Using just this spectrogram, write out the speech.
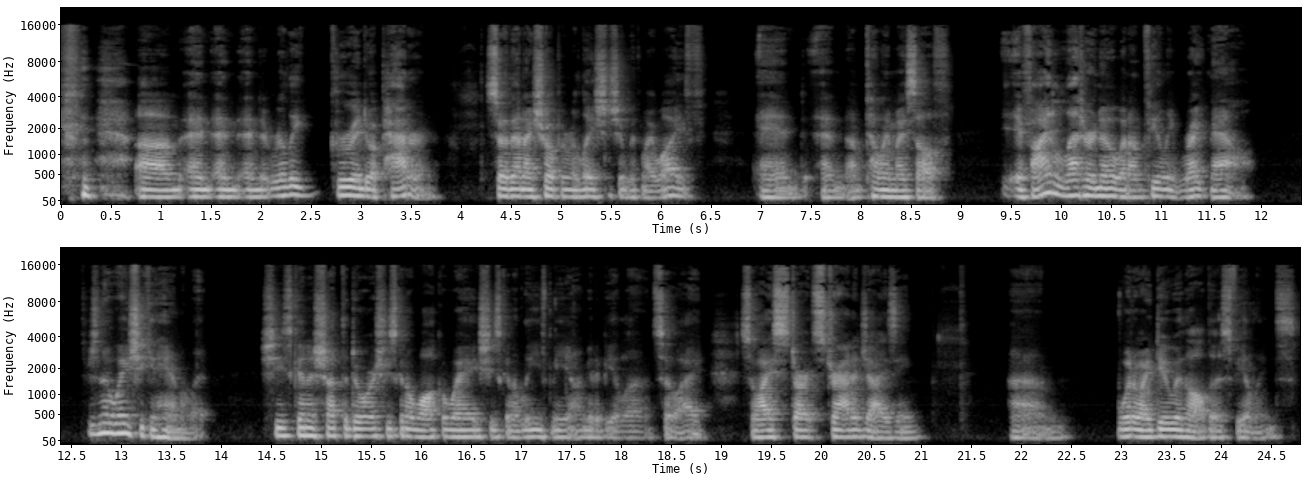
um, and, and, and it really grew into a pattern. So then I show up in relationship with my wife and, and I'm telling myself, if I let her know what I'm feeling right now, there's no way she can handle it. She's going to shut the door. She's going to walk away. She's going to leave me. I'm going to be alone. So I, so I start strategizing. Um, what do I do with all those feelings?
